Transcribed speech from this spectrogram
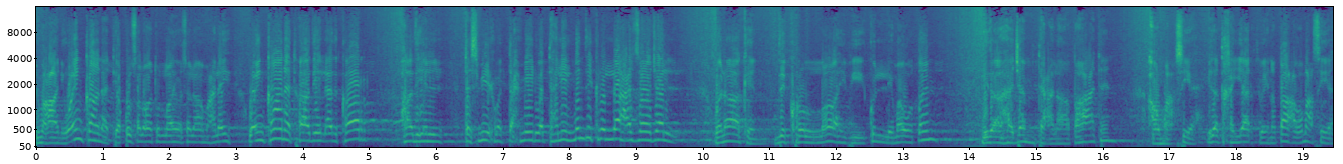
المعاني. وإن كانت يقول صلوات الله وسلامه عليه وإن كانت هذه الأذكار هذه التسبيح والتحميد والتهليل من ذكر الله عز وجل. ولكن ذكر الله في كل موطن إذا هجمت على طاعة أو معصية. إذا تخيرت بين طاعة ومعصية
